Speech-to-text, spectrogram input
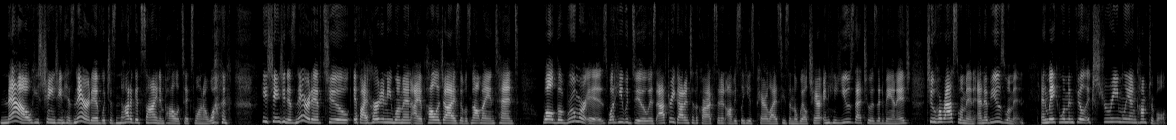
Now he's changing his narrative, which is not a good sign in politics 101. he's changing his narrative to if I hurt any woman, I apologize. That was not my intent. Well, the rumor is what he would do is after he got into the car accident, obviously he is paralyzed, he's in the wheelchair, and he used that to his advantage to harass women and abuse women and make women feel extremely uncomfortable.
